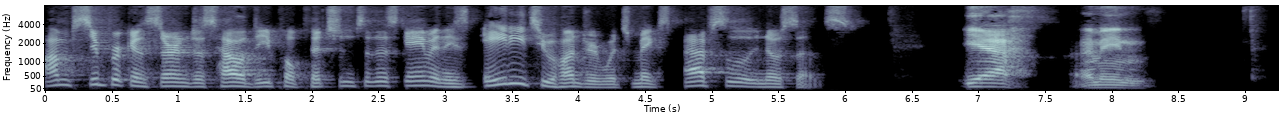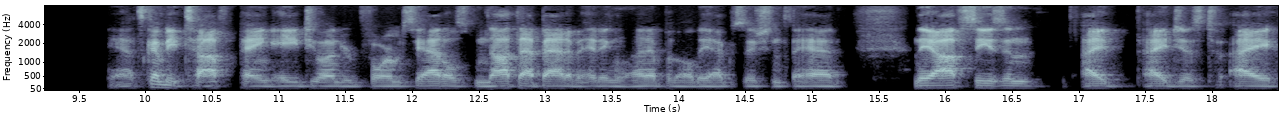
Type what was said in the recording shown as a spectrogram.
I'm super concerned just how deep he'll pitch into this game. And he's 8,200, which makes absolutely no sense. Yeah. I mean, yeah, it's going to be tough paying 8,200 for him. Seattle's not that bad of a hitting lineup with all the acquisitions they had in the offseason. I, I just, I,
